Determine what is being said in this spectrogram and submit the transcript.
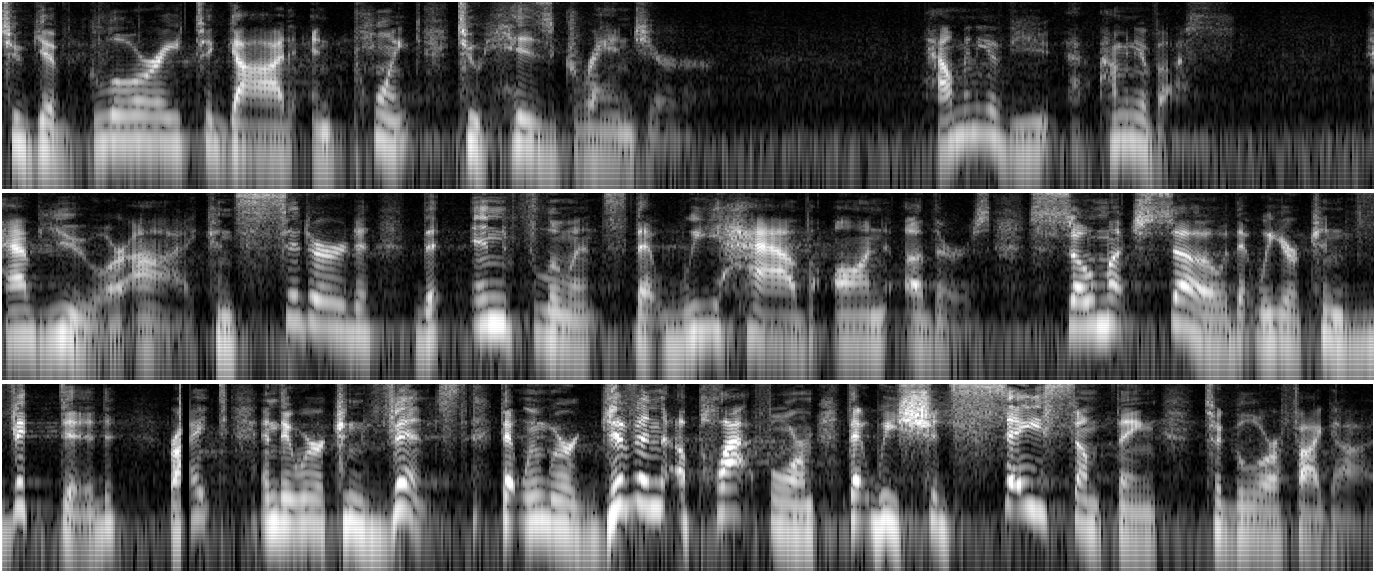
to give glory to God and point to his grandeur. How many of you, how many of us have you or I considered the influence that we have on others? So much so that we are convicted right? And they were convinced that when we were given a platform that we should say something to glorify God,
